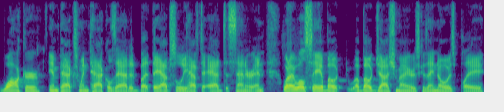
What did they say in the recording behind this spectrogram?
Walker impacts when tackles added, but they absolutely have to add to center. And what I will say about about Josh Myers because I know his play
